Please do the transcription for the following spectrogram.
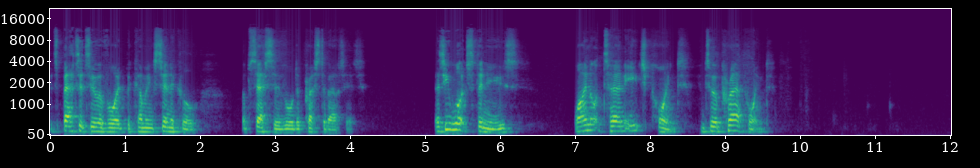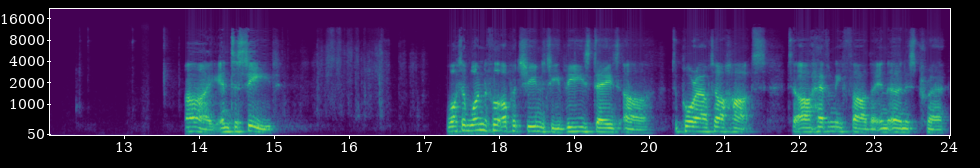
it's better to avoid becoming cynical, obsessive, or depressed about it. As you watch the news, why not turn each point into a prayer point? I intercede. What a wonderful opportunity these days are to pour out our hearts to our Heavenly Father in earnest prayer.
